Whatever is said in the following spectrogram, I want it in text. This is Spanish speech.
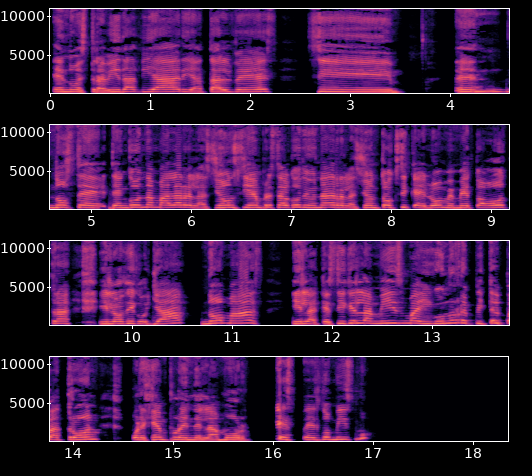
en nuestra vida diaria. Tal vez si, eh, no sé, tengo una mala relación, siempre salgo de una relación tóxica y luego me meto a otra y luego digo, ya, no más. Y la que sigue es la misma y uno repite el patrón, por ejemplo, en el amor. ¿Es, es lo mismo?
